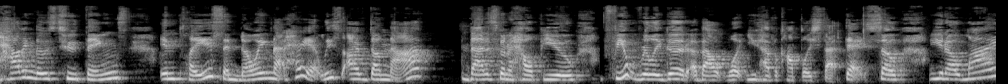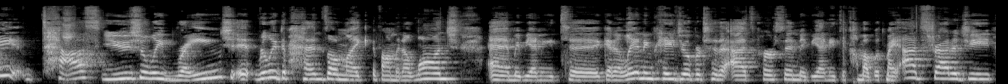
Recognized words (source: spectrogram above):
having those two things in place and knowing that, hey, at least I've done that that is going to help you feel really good about what you have accomplished that day. So, you know, my tasks usually range. It really depends on like if I'm in a launch and maybe I need to get a landing page over to the ads person. Maybe I need to come up with my ad strategy.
